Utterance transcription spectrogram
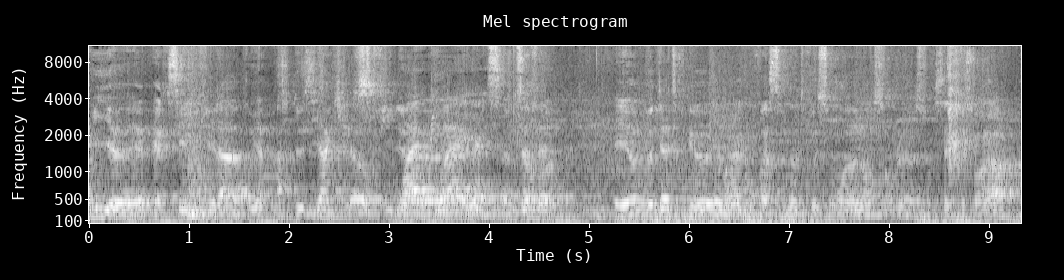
lui euh, RC il fait la première partie de Ziac là au fil Ouais, octobre. Et euh, peut-être qu'il y a moyen qu'on fasse notre son euh, ensemble euh, sur scène ce soir-là.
